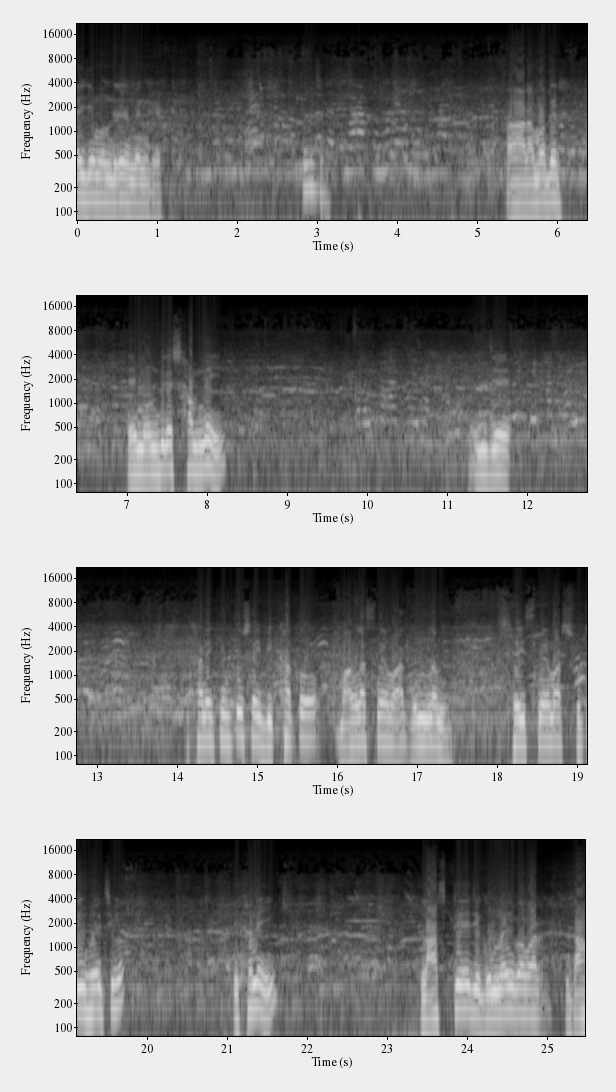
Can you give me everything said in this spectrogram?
এই যে মন্দিরের মেন গেট আর আমাদের এই মন্দিরের সামনেই এই যে এখানে কিন্তু সেই বিখ্যাত বাংলা সিনেমা গুমনামি, সেই সিনেমার শুটিং হয়েছিল। এখানেই লাস্টে যে গুমনামি বাবার দাহ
